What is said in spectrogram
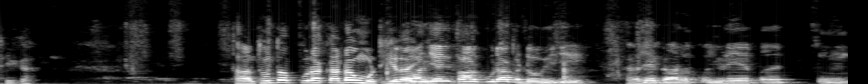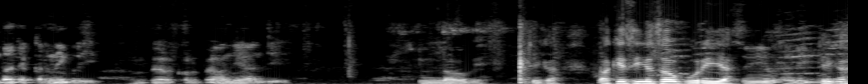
ਠੀਕ ਆ। ਥਣ ਥੁਣ ਤਾਂ ਪੂਰਾ ਕਾਢਾ ਮੁੱਠੀ ਲਾਈ। ਹਾਂਜੀ ਹਾਂਜੀ ਥਾਂ ਪੂਰਾ ਕੱਢੂਗੀ ਜੀ। ਅਜੇ ਗੱਲ ਕੋਈ ਨਹੀਂ ਸੂਨ ਦਾ ਚੱਕਰ ਨਹੀਂ ਕੋਈ। ਬਿਲਕੁਲ ਹਾਂਜੀ ਹਾਂਜੀ। ਲਓ ਵੀ ਠੀਕ ਆ। ਬਾਕੀ ਸੀਲ ਸਭ ਪੂਰੀ ਆ। ਸੂਈ ਥੋੜੀ ਠੀਕ ਆ।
